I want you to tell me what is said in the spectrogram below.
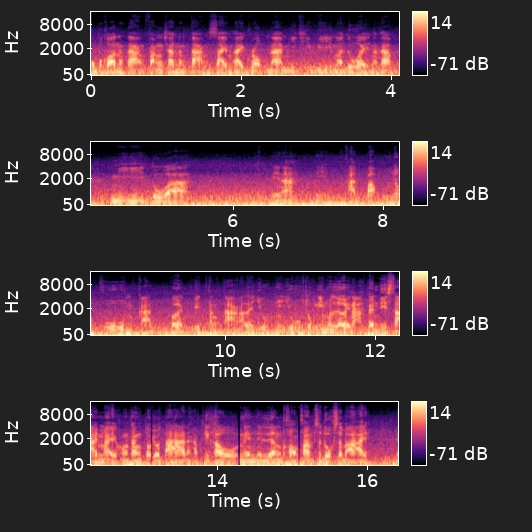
อุปกรณ์ต่างๆ ฟังก์ชันต่างๆ ใส่มาให้ครบนะ มีทีวีมาด้วยนะครับ มีตัวนี่นะ นี่การปรับอุณหภูมิ การเปิดปิดต่างๆ อะไรอยู่นี่อยู่ตรงนี้หมดเลยนะ เป็นดีไซน์ใหม่ของทางโตโยต้านะครับ ที่เขาเน้นในเรื่องของความสะดวกสบายใน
